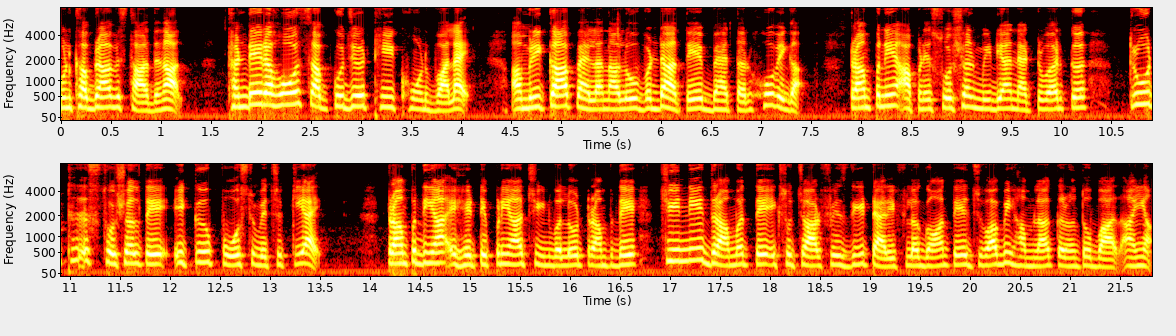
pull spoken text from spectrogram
ਹੁਣ ਖਬਰਾਂ ਵਿਸਥਾਰ ਦੇ ਨਾਲ। ਠੰਡੇ ਰਹੋ, ਸਭ ਕੁਝ ਠੀਕ ਹੋਣ ਵਾਲਾ ਹੈ। ਅਮਰੀਕਾ ਪਹਿਲਾਂ ਨਾਲੋਂ ਵੱਡਾ ਤੇ ਬਿਹਤਰ ਹੋਵੇਗਾ। ਟਰੰਪ ਨੇ ਆਪਣੇ social media network Truth Social ਤੇ ਇੱਕ ਪੋਸਟ ਵਿੱਚ ਕਿਹਾ ਹੈ। ਟਰੰਪ ਦੀਆਂ ਇਹ ਟਿੱਪਣੀਆਂ ਚੀਨ ਵੱਲੋਂ ਟਰੰਪ ਦੇ ਚੀਨੀ ਦਰਾਮਦ ਤੇ 104% ਦੀ ਟੈਰਿਫ ਲਗਾਉਣ ਤੇ ਜਵਾਬੀ ਹਮਲਾ ਕਰਨ ਤੋਂ ਬਾਅਦ ਆਈਆਂ।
